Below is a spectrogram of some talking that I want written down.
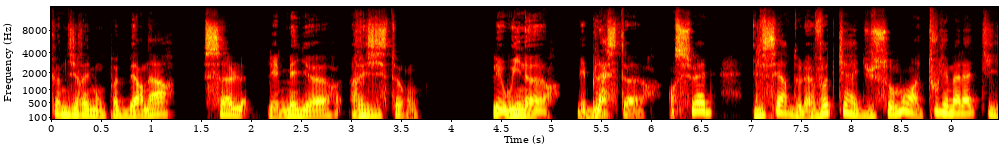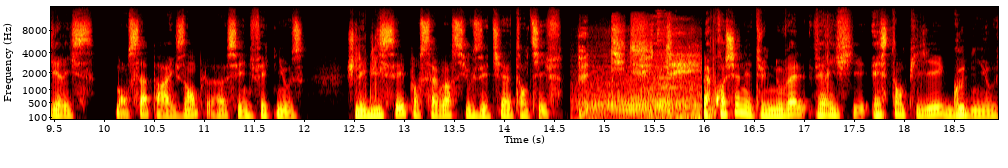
Comme dirait mon pote Bernard, seuls les meilleurs résisteront. Les winners, les blasters. En Suède, ils servent de la vodka et du saumon à tous les malades qui guérissent. Bon, ça, par exemple, euh, c'est une fake news. Je l'ai glissé pour savoir si vous étiez attentif. Petite futée. La prochaine est une nouvelle vérifiée, estampillée Good News.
